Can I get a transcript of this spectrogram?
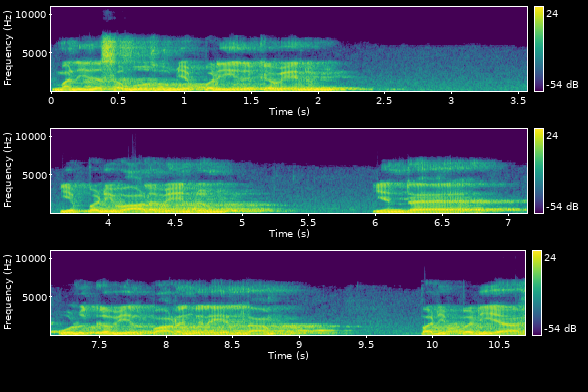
மனித சமூகம் எப்படி இருக்க வேண்டும் எப்படி வாழ வேண்டும் என்ற ஒழுக்கவியல் பாடங்களை எல்லாம் படிப்படியாக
